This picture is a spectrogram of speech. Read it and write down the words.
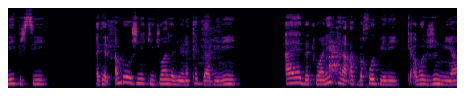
لێی پرسی، ئەگەر ئەمڕۆ ژنێکی جوان لە نوێنەکەتدا بینی، ئایا دەتوانیت قەناعەت بە خۆت بێنی کە ئەوە ژن نییە؟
